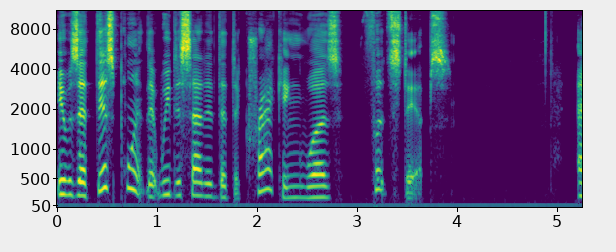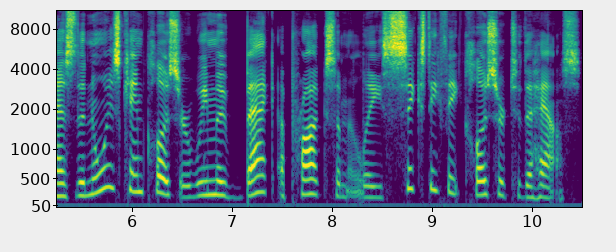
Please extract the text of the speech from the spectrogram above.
It was at this point that we decided that the cracking was footsteps. As the noise came closer, we moved back approximately 60 feet closer to the house.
